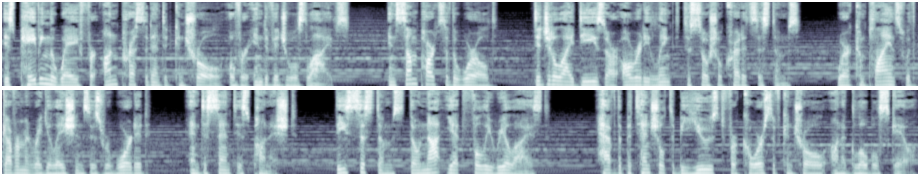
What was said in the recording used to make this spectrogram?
is paving the way for unprecedented control over individuals' lives. In some parts of the world, digital IDs are already linked to social credit systems, where compliance with government regulations is rewarded and dissent is punished. These systems, though not yet fully realized, have the potential to be used for coercive control on a global scale.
